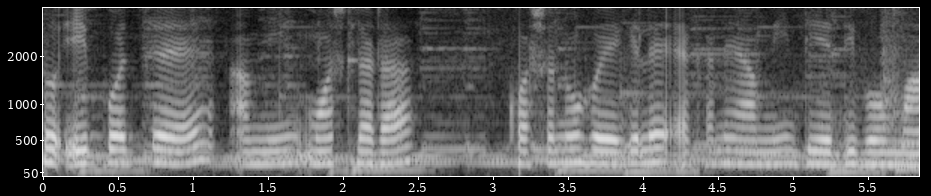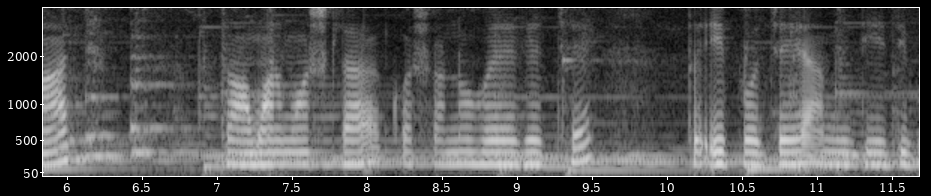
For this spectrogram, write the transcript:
তো এই পর্যায়ে আমি মশলাটা কষানো হয়ে গেলে এখানে আমি দিয়ে দিব মাছ। তো আমার মশলা কষানো হয়ে গেছে। তো এই পর্যায়ে আমি দিয়ে দিব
